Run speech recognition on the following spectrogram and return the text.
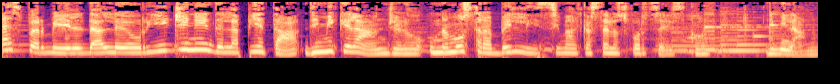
Vesperbild alle origini della pietà di Michelangelo, una mostra bellissima al Castello Sforzesco di Milano.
